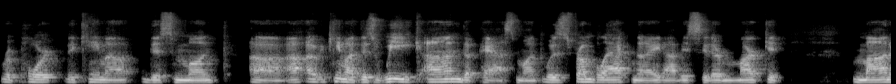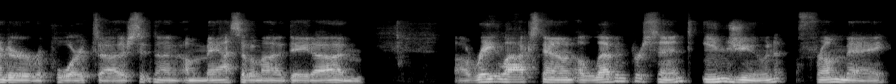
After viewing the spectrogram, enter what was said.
report that came out this month, uh, uh, came out this week on the past month, was from Black Knight. Obviously, their market monitor report. Uh, they're sitting on a massive amount of data and uh, rate locks down 11% in June from May.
